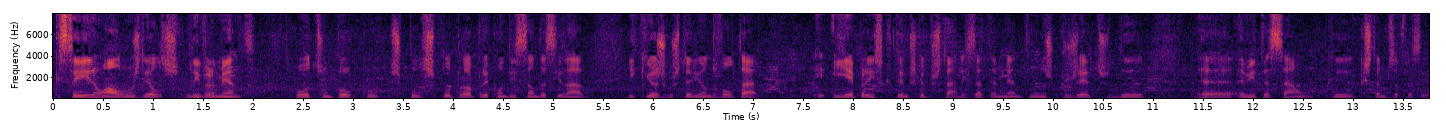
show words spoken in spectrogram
que saíram, alguns deles livremente, outros um pouco expulsos pela própria condição da cidade e que hoje gostariam de voltar. E é para isso que temos que apostar, exatamente nos projetos de uh, habitação que, que, estamos a fazer.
